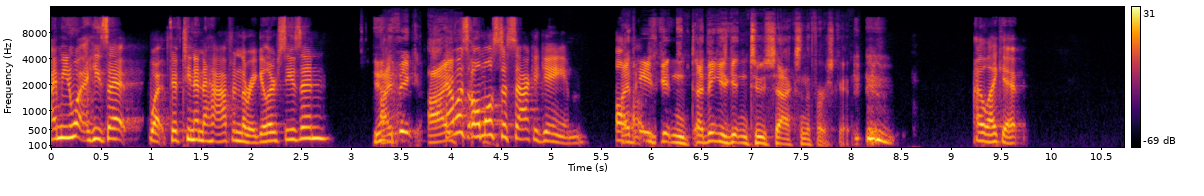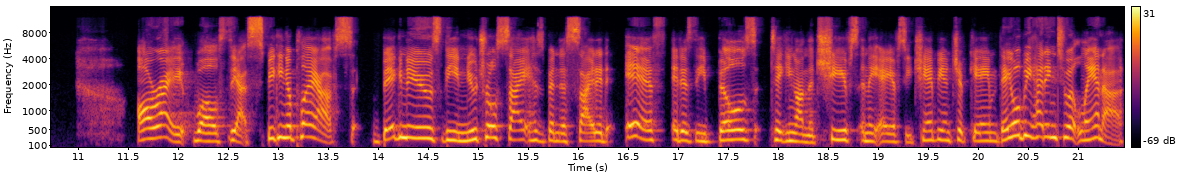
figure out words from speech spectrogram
I mean, what he's at what 15 and a half in the regular season? Yeah. I think I That was almost a sack a game. I think he's getting I think he's getting two sacks in the first game. I like it. All right. Well, yeah, speaking of playoffs, big news. The neutral site has been decided if it is the Bills taking on the Chiefs in the AFC Championship game. They will be heading to Atlanta.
